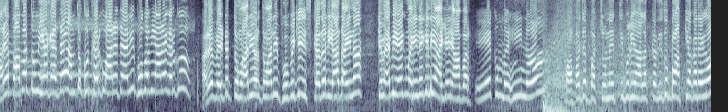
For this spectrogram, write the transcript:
अरे पापा तुम यहाँ कहते हैं? हम तो खुद घर को आ रहे थे अभी फूफा भी आ रहे घर को। अरे बेटे तुम्हारी और तुम्हारी फूफी की इस कदर याद आई ना कि मैं भी एक महीने के लिए आ गया यहाँ पर। एक महीना? पापा जब बच्चों ने इतनी बुरी हालत कर दी तो बाप क्या करेगा?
